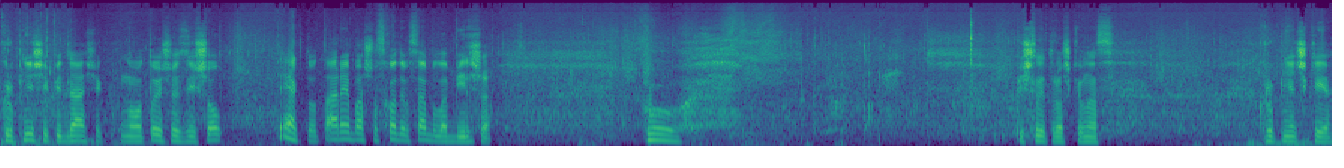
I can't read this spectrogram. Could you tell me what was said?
крупніший підлящик. Ну той, що зійшов. Як то, та риба, що сходить, все була більша. Фух. Пішли трошки в нас крупнячки.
